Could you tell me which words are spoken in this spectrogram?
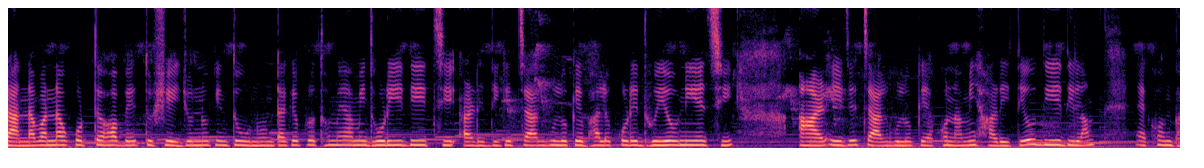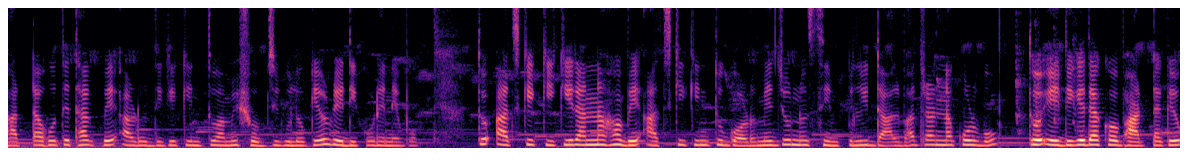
রান্না বান্নাও করতে হবে, তো সেই জন্য কিন্তু উনুনটাকে প্রথমে আমি ধরিয়ে দিয়েছি, আর এদিকে চালগুলোকে ভালো করে ধুয়েও নিয়েছি। আর এই যে চালগুলোকে এখন আমি হাঁড়িতেও দিয়ে দিলাম। এখন ভাতটা হতে থাকবে আর ওদিকে কিন্তু আমি সবজিগুলোকেও রেডি করে নেব। তো আজকে কি কি রান্না হবে? আজকে কিন্তু গরমের জন্য সিম্পলি ডাল ভাত রান্না করব। তো এদিকে দেখো ভাতটাকেও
